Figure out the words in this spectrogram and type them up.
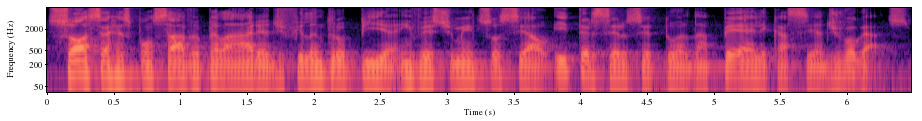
sócia responsável pela área de filantropia, investimento social e terceiro setor da PLKC Advogados.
